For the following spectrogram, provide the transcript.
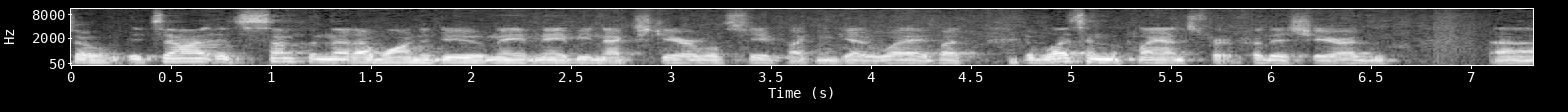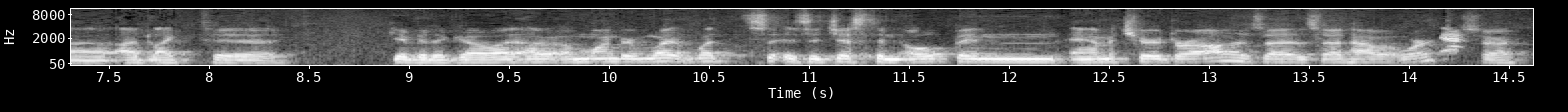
so it's on. It's something that I want to do. May, maybe next year we'll see if I can get away. But it was in the plans for for this year, and uh, I'd like to give it a go. I, am wondering what what is it? Just an open amateur draw? Is that is that how it works? Yeah. Or?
